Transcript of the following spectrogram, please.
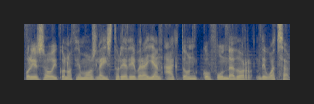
Por eso hoy conocemos la historia de Brian Acton, cofundador de WhatsApp.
